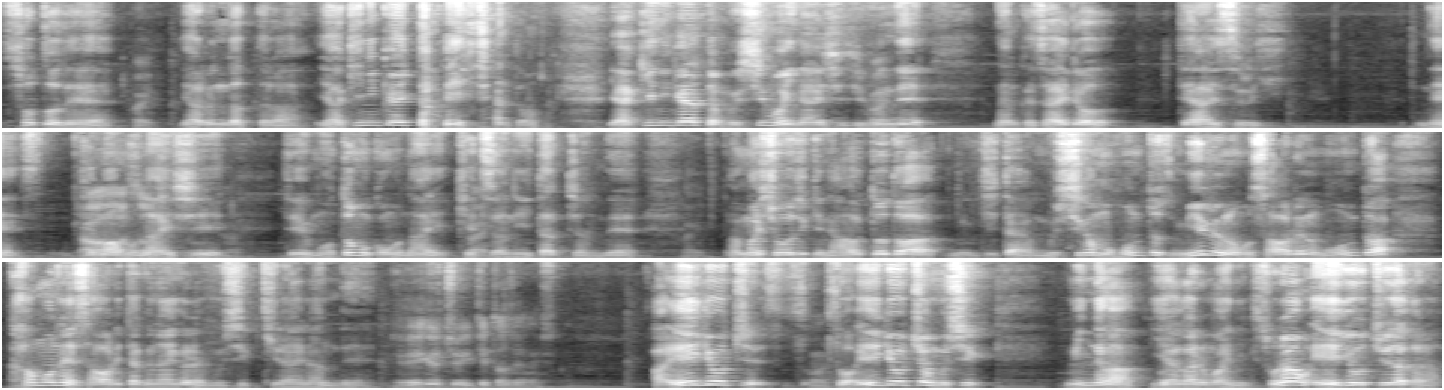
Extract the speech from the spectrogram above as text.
外ではい。やるんだったら、焼肉屋行った方がいいじゃんと思う。焼肉屋だったら虫もいないし、自分でなんか材料手配する、ね、手間もないし、ねっていう元も子もない結論に至っちゃうんで、あんまり正直ね、アウトドア自体は虫がもう本当見るのも触るのも本当は蚊もね、触りたくないぐらい虫嫌いなんで、営業中行けたじゃないですか。あ、営業中、そそう、営業中は虫、みんなが嫌がる前に、それは営業中だから、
